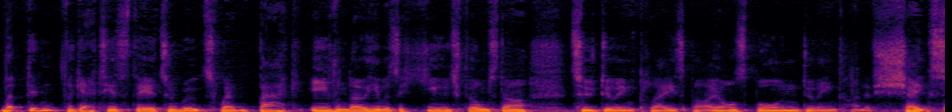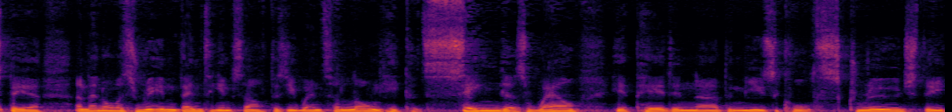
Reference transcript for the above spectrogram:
but didn't forget his theatre roots, went back, even though he was a huge film star, to doing plays by Osborne, doing kind of Shakespeare, and then almost reinventing himself as he went along. He could sing as well. He appeared in uh, the musical Scrooge, the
